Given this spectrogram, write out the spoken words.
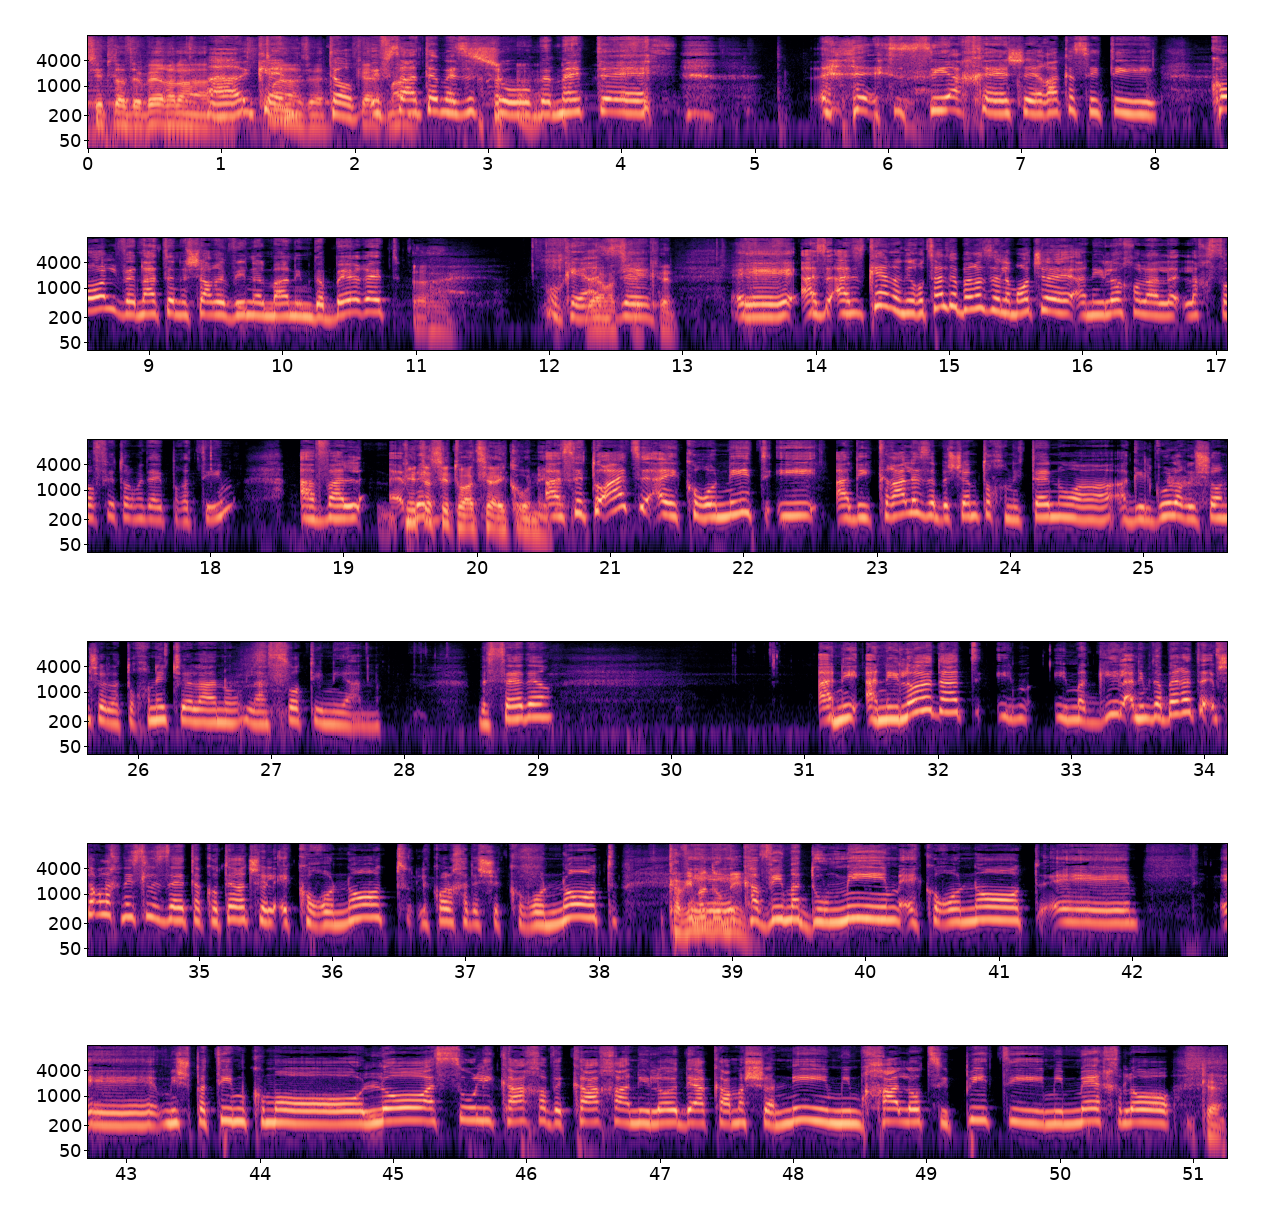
רצית לדבר על ה... אה, כן? טוב, כן? הפסדתם איזשהו באמת אה, שיח אה, שרק עשיתי קול, ונתן ישר הבין על מה אני מדברת. אוקיי, אז... כן. אז, אז כן, אני רוצה לדבר על זה, למרות שאני לא יכולה לחשוף יותר מדי פרטים, אבל... תני את הסיטואציה העקרונית. הסיטואציה העקרונית היא, אני אקרא לזה בשם תוכניתנו, הגלגול הראשון של התוכנית שלנו, לעשות עניין. בסדר? אני, אני לא יודעת אם, אם הגיל, אני מדברת, אפשר להכניס לזה את הכותרת של עקרונות, לכל אחד יש עקרונות. קווים אה, אדומים. קווים אדומים, עקרונות, אה, אה, משפטים כמו לא עשו לי ככה וככה, אני לא יודע כמה שנים, ממך לא ציפיתי, ממך לא... כן.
